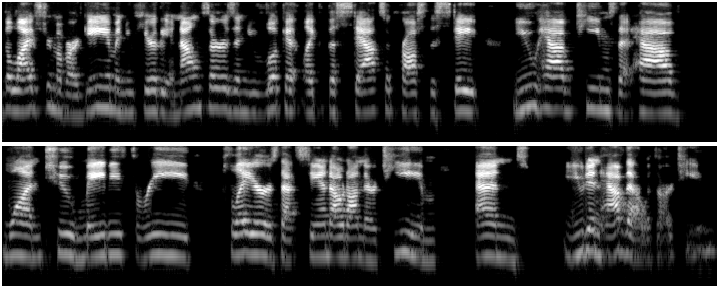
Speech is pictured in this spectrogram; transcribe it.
the live stream of our game and you hear the announcers and you look at like the stats across the state, you have teams that have one, two, maybe three players that stand out on their team. And you didn't have that with our team.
